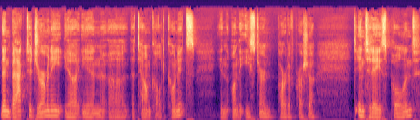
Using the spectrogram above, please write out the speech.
Then back to Germany uh, in uh, a town called Konitz in, on the eastern part of Prussia, in today's Poland.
